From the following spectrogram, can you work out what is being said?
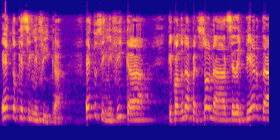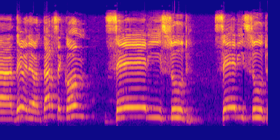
¿Esto qué significa? Esto significa que cuando una persona se despierta debe levantarse con serisud, serisud,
